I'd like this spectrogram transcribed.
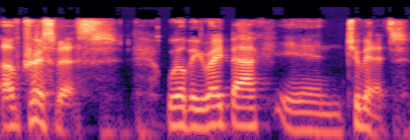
of Christmas. We'll be right back in two minutes.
